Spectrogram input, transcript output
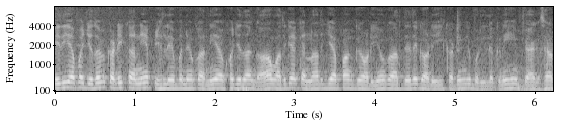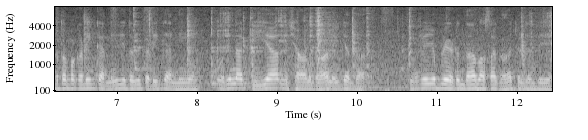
ਇਹਦੀ ਆਪਾਂ ਜਦੋਂ ਵੀ ਕਟਿੰਗ ਕਰਨੀ ਹੈ ਪਿਛਲੇ ਬੰਨੇੋਂ ਕਰਨੀ ਹੈ ਆਖੋ ਜਿੱਦਾਂ ਗਾਂ ਵੱਧ ਗਿਆ ਕਰਨਾ ਤੇ ਜੇ ਆਪਾਂ ਗਾੜੀਆਂ ਕਰਦੇ ਤੇ ਗਾੜੀ ਕਟਿੰਗ ਬੜੀ ਲੱਗਣੀ ਸੀ। ਬੈਕ ਸਾਈਡ ਤੋਂ ਆਪਾਂ ਕਟਿੰਗ ਕਰਨੀ, ਜਦੋਂ ਵੀ ਕਟਿੰਗ ਕਰਨੀ ਹੈ ਉਹਦੇ ਨਾਲ ਕੀ ਆ, ਨਿਸ਼ਾਨ ਗਾਂ ਨਹੀਂ ਜਾਂਦਾ। ਕਿਉਂਕਿ ਜੋ ਬਲੇਡ ਹੁੰਦਾ ਬਸ ਆ ਗਾਂ ਚੱਲ ਜਾਂਦੇ ਆ।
